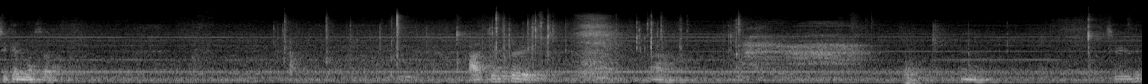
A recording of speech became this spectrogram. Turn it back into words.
చికెన్ మసాలా. ఆ చేతితో వేయి. ఆ. ఉమ్. చేయి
